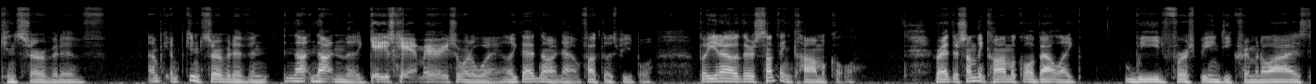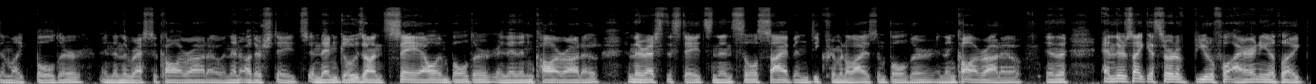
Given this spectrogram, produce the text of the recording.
conservative, I'm, I'm conservative and not not in the gays can't marry sort of way like that. No, no, fuck those people. But you know, there's something comical, right? There's something comical about like weed first being decriminalized in like Boulder and then the rest of Colorado and then other states and then goes on sale in Boulder and then in Colorado and the rest of the states and then psilocybin decriminalized in Boulder and then Colorado and the, and there's like a sort of beautiful irony of like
